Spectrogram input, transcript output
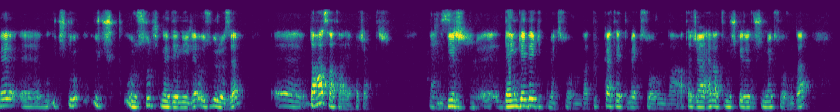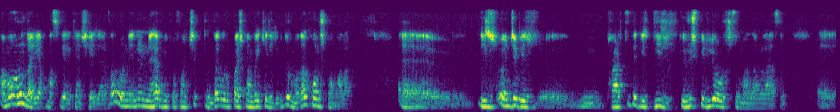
ve e, bu üçlü üç unsur nedeniyle Özgür Özel e, daha hata yapacaktır. Yani bir e, dengede gitmek zorunda, dikkat etmek zorunda, atacağı her atı müşkere düşünmek zorunda. Ama onun da yapması gereken şeyler var. Örneğin önüne her mikrofon çıktığında grup başkan vekili gibi durmadan konuşmamalı. Ee, bir önce bir e, partide bir dil, görüş birliği oluşturmalar lazım. Ee,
